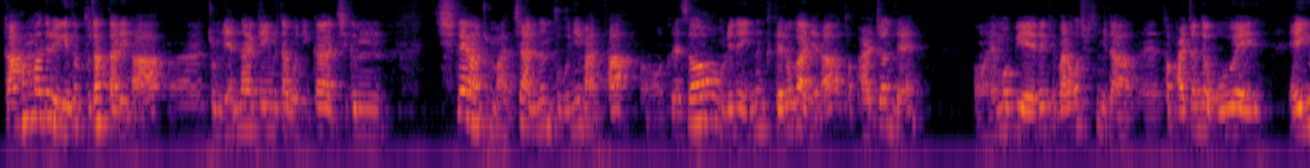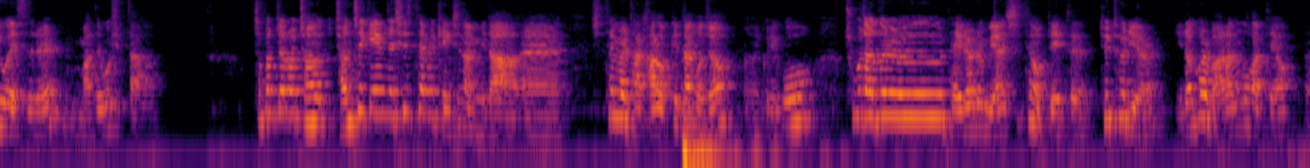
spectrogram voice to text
그러니까 한마디로 얘기해서 구닥다리다. 어, 좀 옛날 게임이다 보니까 지금 시대랑 좀 맞지 않는 부분이 많다. 어, 그래서 우리는 있는 그대로가 아니라 더 발전된 어, MOBA를 개발하고 싶습니다. 예, 더 발전된 OA, AOS를 만들고 싶다. 첫 번째로 전, 전체 게임 내 시스템을 갱신합니다. 예, 시스템을 다 갈아엎겠다는 거죠. 어, 그리고 초보자들 배려를 위한 시스템 업데이트, 튜토리얼 이런 걸 말하는 것 같아요. 예.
